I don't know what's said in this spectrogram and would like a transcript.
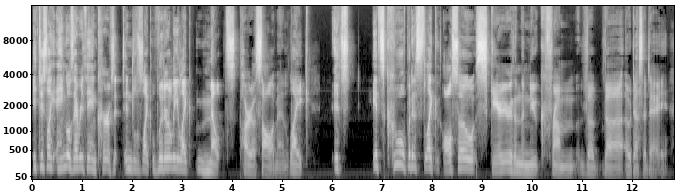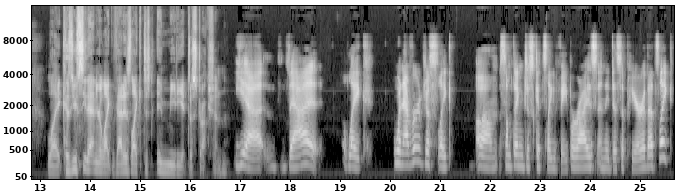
it just like angles everything and curves it and just like literally like melts part of solomon. Like it's it's cool but it's like also scarier than the nuke from the the odessa day. Like because you see that and you're like that is like just immediate destruction. Yeah, that like whenever just like um something just gets like vaporized and they disappear, that's like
